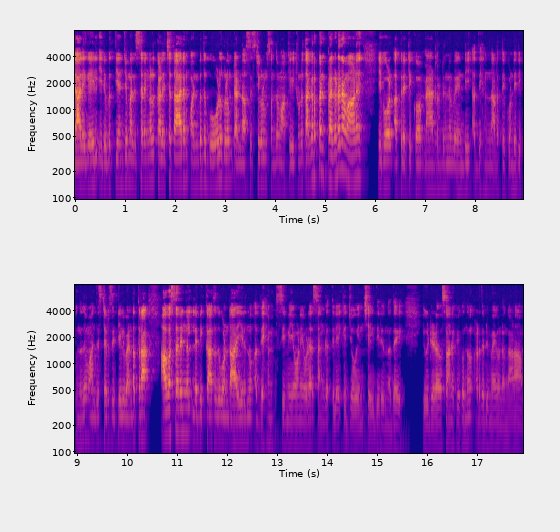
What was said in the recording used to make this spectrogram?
ലാലിഗയിൽ ഇരുപത്തിയഞ്ച് മത്സരങ്ങൾ കളിച്ച താരം ഒൻപത് ഗോളുകളും രണ്ട് അസിസ്റ്റുകളും സ്വന്തമാക്കിയിട്ടുണ്ട്. തകർപ്പൻ പ്രകടനമാണ് ഇപ്പോൾ അത്ലറ്റിക്കോ മാഡ്രിഡിന് വേണ്ടി അദ്ദേഹം നടത്തിക്കൊണ്ടിരിക്കുന്നത്. മാഞ്ചസ്റ്റർ സിറ്റിയിൽ വേണ്ടത്ര അവസരങ്ങൾ ലഭിക്കാത്തത് കൊണ്ടായിരുന്നു അദ്ദേഹം സിമിയോണയുടെ സംഘത്തിലേക്ക് ജോയിൻ ചെയ്തിരുന്നത്. ഈ വീഡിയോയുടെ അവസാനിപ്പിക്കുന്നു. അടുത്ത ഡിമായി കൊണ്ടും കാണാം.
